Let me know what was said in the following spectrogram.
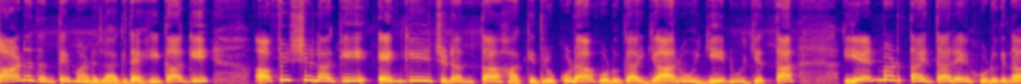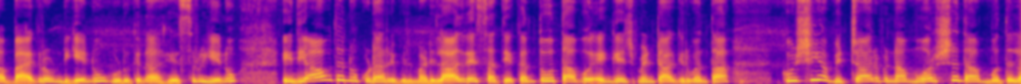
ಕಾಣದಂತೆ ಮಾಡಲಾಗಿದೆ. ಹೀಗಾಗಿ ಅಫಿಷಿಯಲ್ ಆಗಿ ಎಂಗೇಜ್ಡ್ ಅಂತ ಹಾಕಿದ್ರು ಕೂಡ ಹುಡುಗ ಯಾರು, ಏನು, ಎತ್ತ, ಏನು ಮಾಡ್ತಾ ಇದ್ದಾರೆ, ಹುಡುಗನ ಬ್ಯಾಕ್ಗ್ರೌಂಡ್ ಏನು, ಹುಡುಗನ ಹೆಸರು ಏನು, ಇದ್ಯಾವುದನ್ನು ಕೂಡ ರಿವೀಲ್ ಮಾಡಿಲ್ಲ. ಆದರೆ ಸದ್ಯಕ್ಕಂತೂ ತಾವು ಎಂಗೇಜ್ಮೆಂಟ್ ಆಗಿರುವಂತ ಖುಷಿಯ ವಿಚಾರವನ್ನ ವರ್ಷದ ಮೊದಲ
